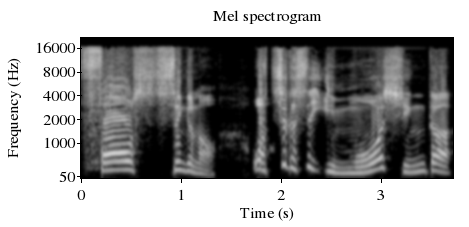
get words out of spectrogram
false signal，哇，这个是以模型的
